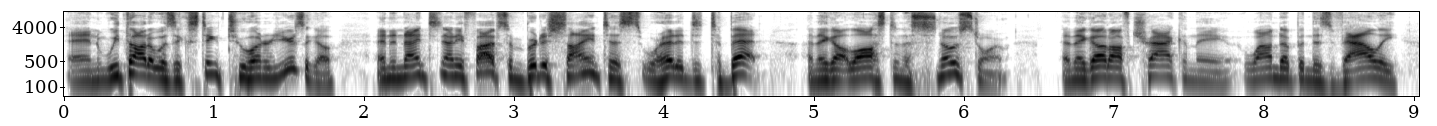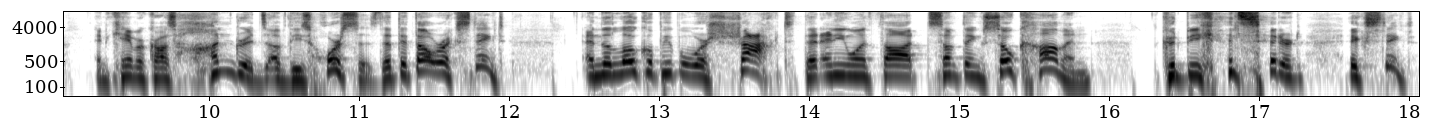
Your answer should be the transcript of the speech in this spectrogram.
and we thought it was extinct 200 years ago. And in 1995, some British scientists were headed to Tibet and they got lost in a snowstorm and they got off track and they wound up in this valley and came across hundreds of these horses that they thought were extinct. And the local people were shocked that anyone thought something so common could be considered extinct.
